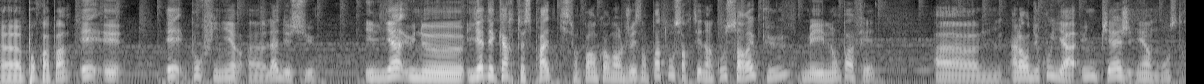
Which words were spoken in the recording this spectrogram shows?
euh, Pourquoi pas et, et, pour finir euh, là-dessus, il y, a une, il y a des cartes sprite qui sont pas encore dans le jeu. Ils n'ont pas tout sorti d'un coup. Ça aurait pu, mais ils l'ont pas fait. Euh, alors du coup, il y a une piège et un monstre.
